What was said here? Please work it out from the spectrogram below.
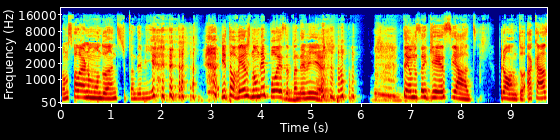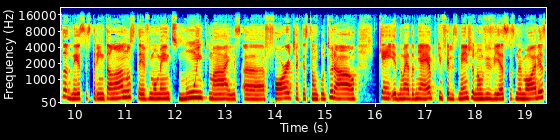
Vamos falar no mundo antes de pandemia e talvez não depois da pandemia. Temos aqui esse ato. Pronto, a casa nesses 30 anos teve momentos muito mais uh, forte a questão cultural. Quem não é da minha época, infelizmente, eu não vivi essas memórias,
